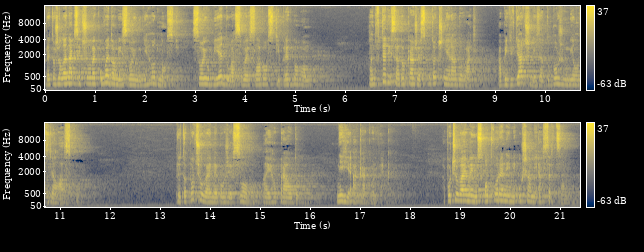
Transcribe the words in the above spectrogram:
Pretože len ak si človek uvedomí svoju nehodnosť, svoju biedu a svoje slavosti pred Bohom, len vtedy sa dokáže skutočne radovať a byť vďačný za tú Božiu milosť a lásku. Preto počúvajme Božie slovo a jeho pravdu, nech je akákoľvek. A počúvajme ju s otvorenými ušami a srdcom,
